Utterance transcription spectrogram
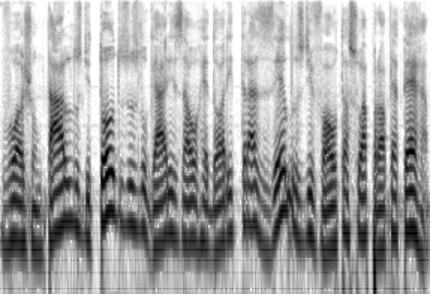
Vou ajuntá-los de todos os lugares ao redor e trazê-los de volta à sua própria terra.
